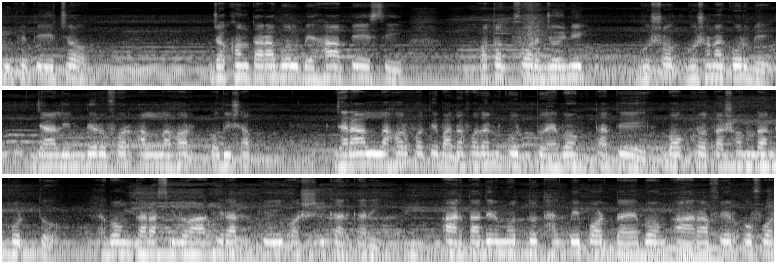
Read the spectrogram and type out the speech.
রূপে পেয়েছ? যখন তারা বলবে হা পেয়েছি। অতৎপর জৈনিক ঘোষক ঘোষণা করবে, জালিমদের উপর আল্লাহর অভিশাপ। যারা আল্লাহর পথে বাধা প্রদান করত এবং তাতে বক্রতা সন্ধান করত এবং তারা ছিল আখিরাতকেই অস্বীকারী। আর তাদের মধ্যে থাকবে পর্দা এবং আরাফের ওপর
